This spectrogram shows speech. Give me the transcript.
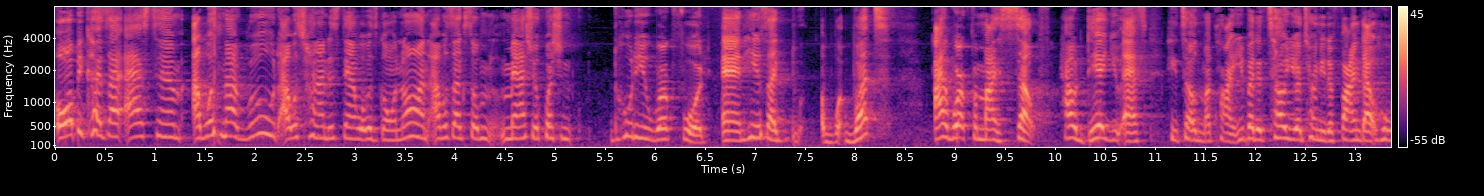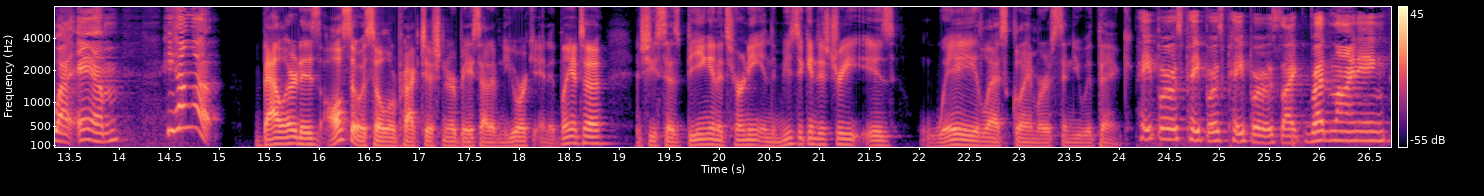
All because I asked him. I was not rude. I was trying to understand what was going on. I was like, "So, may I ask you a question? Who do you work for?" And he was like, "What? I work for myself. How dare you ask?" He told my client, "You better tell your attorney to find out who I am." He hung up. Ballard is also a solo practitioner based out of New York and Atlanta, and she says being an attorney in the music industry is way less glamorous than you would think. Papers, papers, papers, like redlining,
